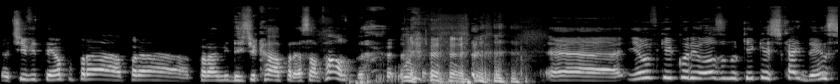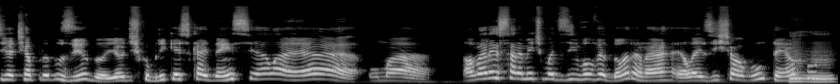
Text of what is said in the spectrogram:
eu tive tempo para me dedicar para essa pauta. é, e eu fiquei curioso no que, que a Skydance já tinha produzido. E eu descobri que a Skydance ela é uma. Ela não é necessariamente uma desenvolvedora, né? Ela existe há algum tempo. Uhum.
